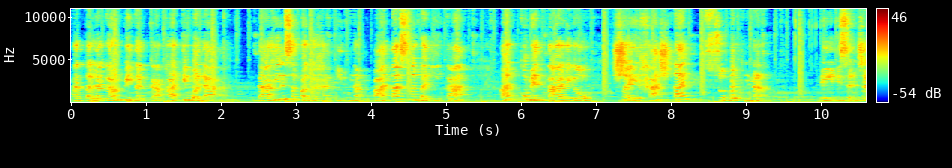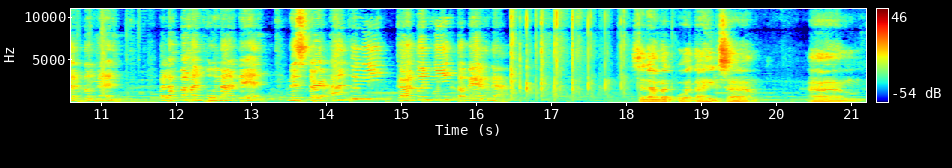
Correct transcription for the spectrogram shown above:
at talagang pinagkakatiwalaan dahil sa paghahatid ng patas na balita at komentaryo, siya'y hashtag subok na. Ladies and gentlemen, palakpakan po natin Mr. Anthony Katonying Taberna. Salamat po dahil sa um,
